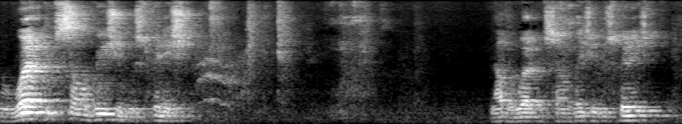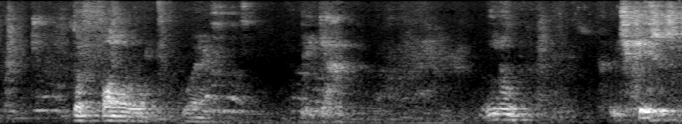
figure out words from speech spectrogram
The work of salvation was finished. Now the work of salvation was finished. The following work began. You know, Jesus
